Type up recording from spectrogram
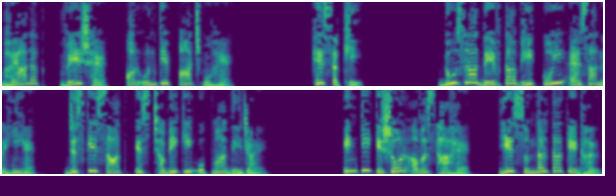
भयानक वेश है और उनके पाँच मुँह हैं। हे सखी, दूसरा देवता भी कोई ऐसा नहीं है जिसके साथ इस छवि की उपमा दी जाए। इनकी किशोर अवस्था है। ये सुंदरता के घर,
